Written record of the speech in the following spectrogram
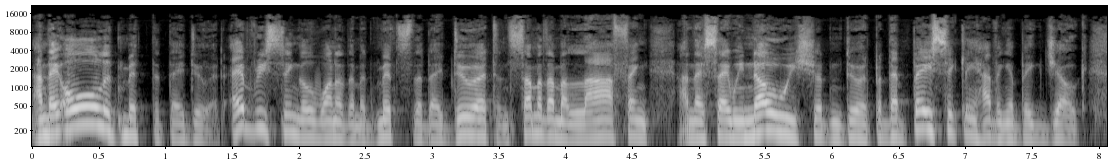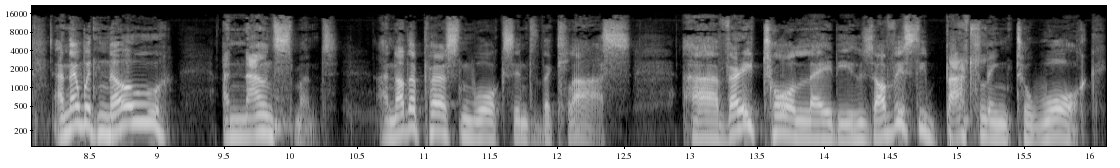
And they all admit that they do it. Every single one of them admits that they do it. And some of them are laughing and they say, we know we shouldn't do it. But they're basically having a big joke. And then with no announcement, another person walks into the class, a very tall lady who's obviously battling to walk.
